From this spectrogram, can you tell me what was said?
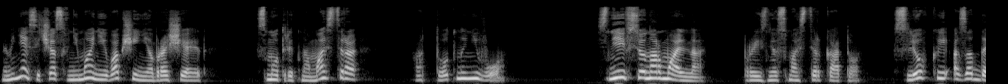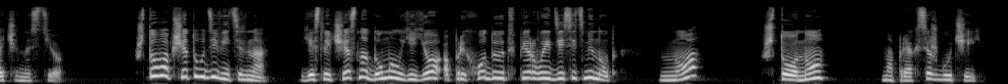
на меня сейчас внимания вообще не обращает. Смотрит на мастера, а тот на него. «С ней все нормально», — произнес мастер Като, с легкой озадаченностью. «Что вообще-то удивительно. Если честно, думал, ее оприходуют в первые десять минут. Но...» «Что «но»?» — напрягся жгучий.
